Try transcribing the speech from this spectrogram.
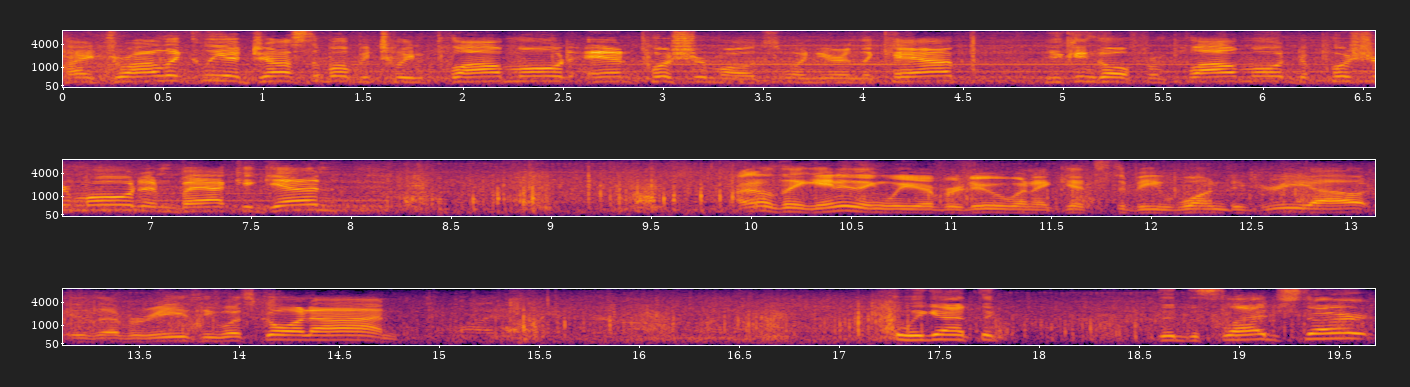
Hydraulically adjustable between plow mode and pusher modes. When you're in the cab, you can go from plow mode to pusher mode and back again. I don't think anything we ever do when it gets to be one degree out is ever easy. What's going on? We got the, did the slide start?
